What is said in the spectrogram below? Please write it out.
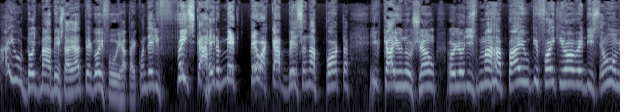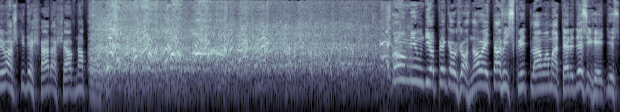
Aí o doido mais abestalhado pegou e foi, rapaz. Quando ele fez carreira, meteu a cabeça na porta e caiu no chão. Olhou e disse, mas rapaz, o que foi que houve? Ele disse, homem, eu acho que deixaram a chave na porta. Homem, um dia eu peguei o jornal, aí tava escrito lá uma matéria desse jeito, diz,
